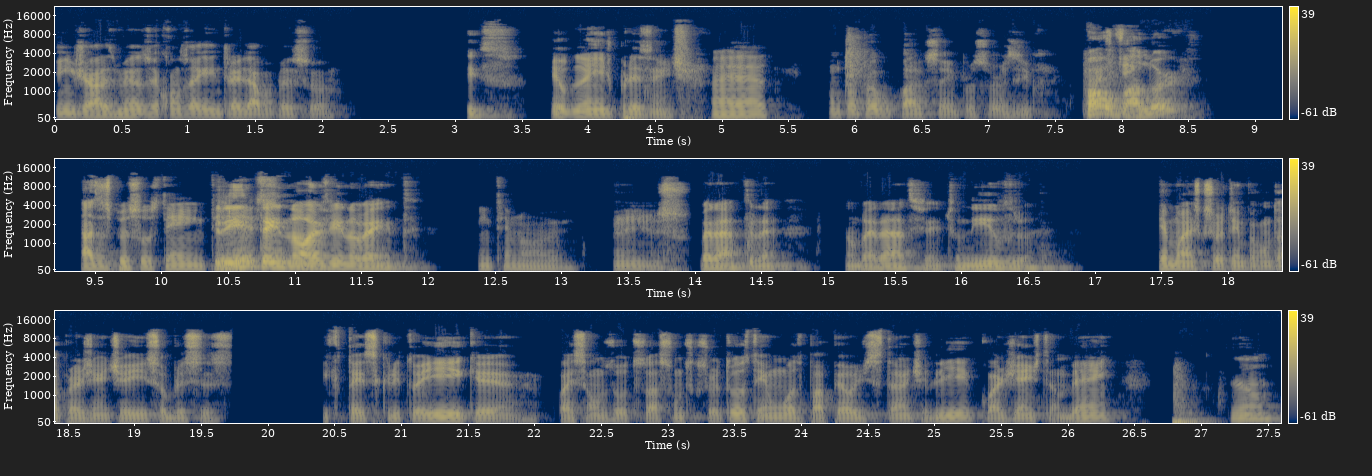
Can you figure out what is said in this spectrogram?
Em Jales mesmo você consegue entregar pra pessoa. Isso. Eu ganhei de presente. É, Não tô preocupado com isso aí, professor Zico. qual Mas o quem- valor? Caso as pessoas tenham interesse. 39,90. 39. É isso. Barato, né? Não barato, gente. Um livro. O que mais que o senhor tem pra contar pra gente aí sobre esses. O que, que tá escrito aí? Que, quais são os outros assuntos que o senhor trouxe? Tem um outro papel distante ali, com a gente também. Não.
